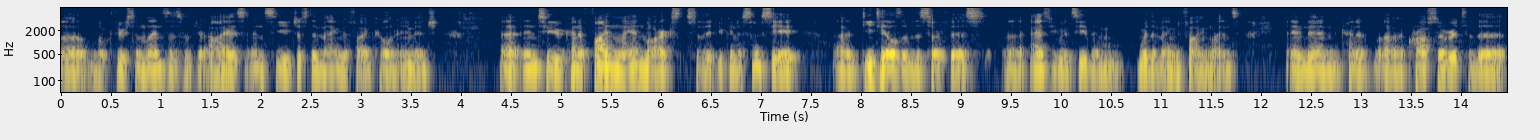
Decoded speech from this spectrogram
uh, look through some lenses with your eyes and see just a magnified color image, uh, and to kind of find landmarks so that you can associate uh, details of the surface uh, as you would see them with a magnifying lens, and then kind of uh, cross over to the,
